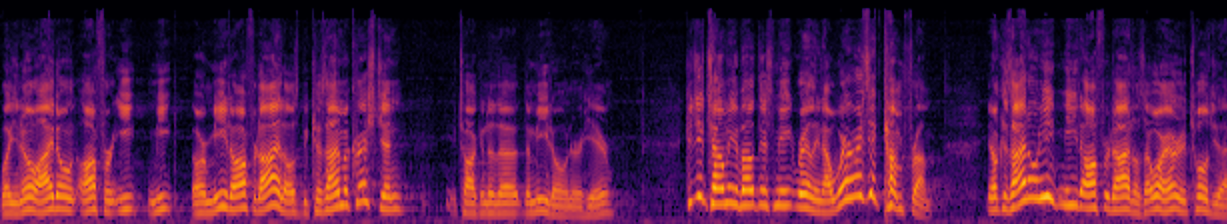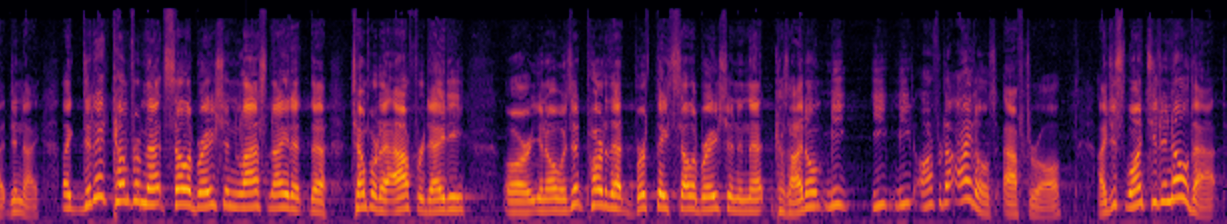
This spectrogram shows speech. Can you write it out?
Well, you know, I don't offer eat meat or meat offered idols because I'm a Christian. You're talking to the, the meat owner here. Could you tell me about this meat really? Now, where has it come from? You know, because I don't eat meat offered idols. Oh, I already told you that, didn't I? Like, did it come from that celebration last night at the temple to Aphrodite? Or, you know, was it part of that birthday celebration in that? Because I don't meat, eat meat offered to idols, after all. I just want you to know that.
